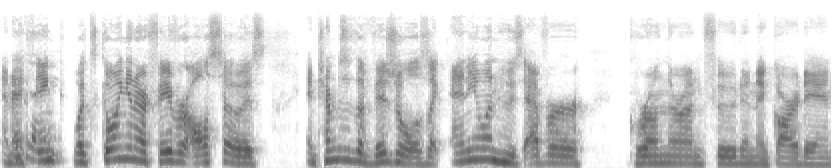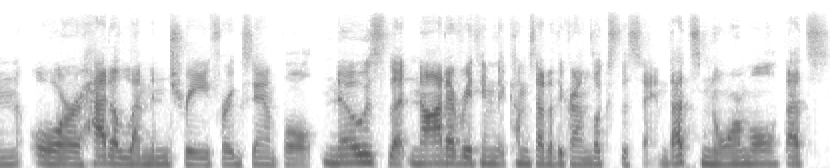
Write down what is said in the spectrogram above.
And okay. I think what's going in our favor also is in terms of the visuals, like anyone who's ever grown their own food in a garden or had a lemon tree, for example, knows that not everything that comes out of the ground looks the same. That's normal. That's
